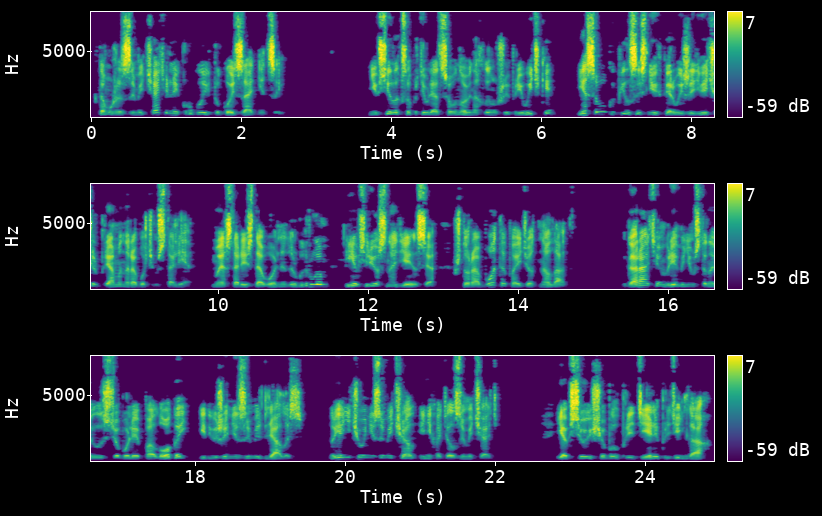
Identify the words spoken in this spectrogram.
к тому же с замечательной круглой тугой задницей. Не в силах сопротивляться вновь нахлынувшей привычке, я совокупился с ней в первый же вечер прямо на рабочем столе. Мы остались довольны друг другом, и я всерьез надеялся, что работа пойдет на лад. Гора тем временем становилась все более пологой, и движение замедлялось, но я ничего не замечал и не хотел замечать. Я все еще был при деле, при деньгах,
